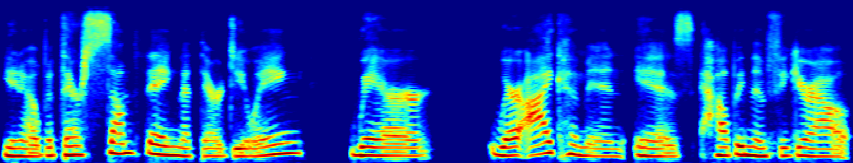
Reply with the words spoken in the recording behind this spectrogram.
you know, but there's something that they're doing where where I come in is helping them figure out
